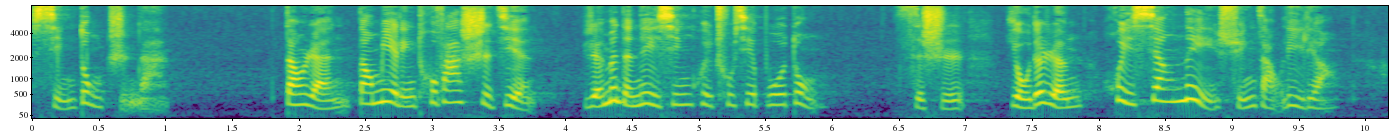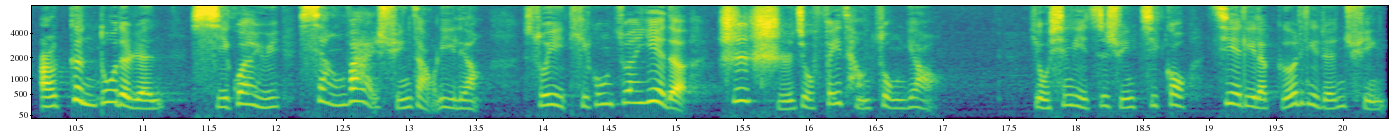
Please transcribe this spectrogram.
行动指南。当然，当面临突发事件，人们的内心会出现波动，此时，有的人会向内寻找力量，而更多的人习惯于向外寻找力量。所以，提供专业的支持就非常重要。有心理咨询机构建立了隔离人群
